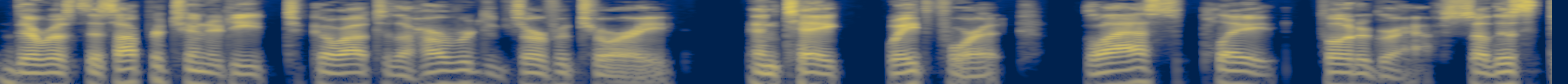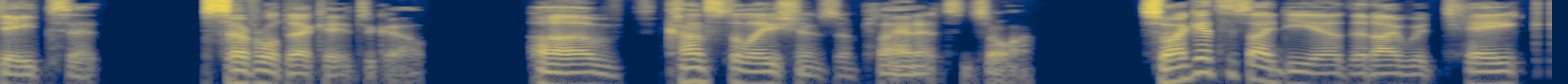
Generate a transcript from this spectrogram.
there was this opportunity to go out to the Harvard Observatory and take, wait for it, glass plate photographs. So this dates it several decades ago of constellations and planets and so on. So I get this idea that I would take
